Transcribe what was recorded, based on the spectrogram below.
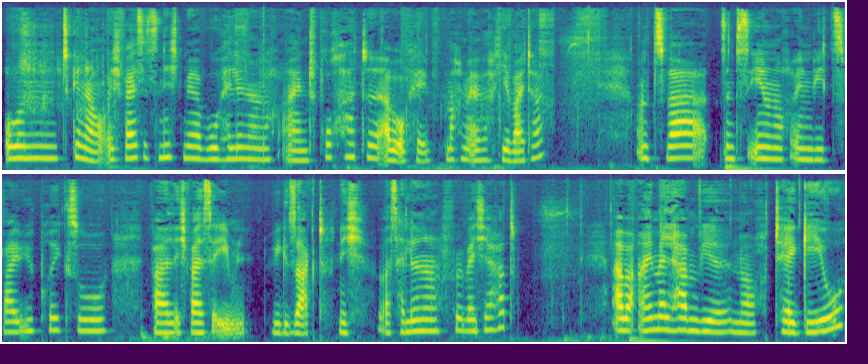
Und genau, ich weiß jetzt nicht mehr, wo Helena noch einen Spruch hatte, aber okay, machen wir einfach hier weiter. Und zwar sind es eh nur noch irgendwie zwei übrig, so, weil ich weiß ja eben, wie gesagt, nicht, was Helena für welche hat. Aber einmal haben wir noch Tergeo,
